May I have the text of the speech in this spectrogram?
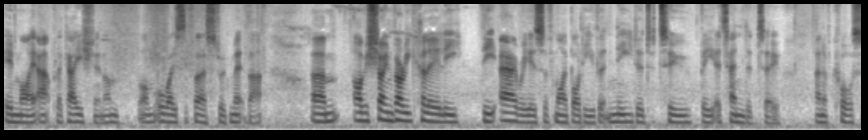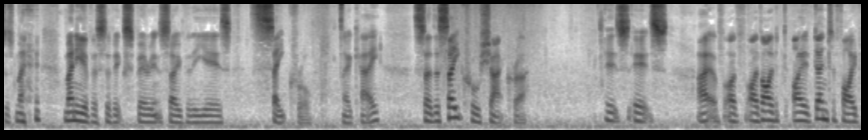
in my application. I'm, I'm always the first to admit that. Um, I was shown very clearly the areas of my body that needed to be attended to. And of course, as many many of us have experienced over the years, sacral. Okay, so the sacral chakra, it's it's I've I've, I've identified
